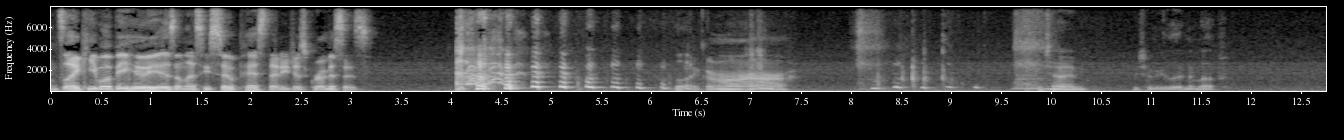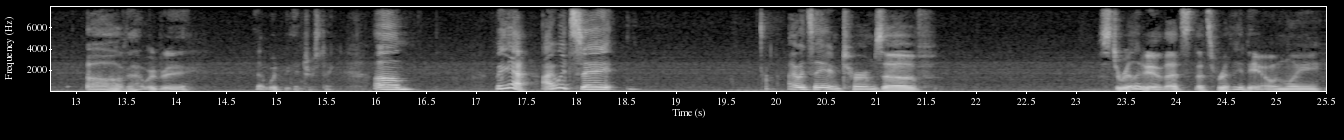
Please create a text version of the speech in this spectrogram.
it's like he won't be who he is unless he's so pissed that he just grimaces. like, "Arr." every time, every time you load him up. Oh, that would be, that would be interesting. Um, but yeah, I would say, I would say in terms of sterility, that's that's really the only.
